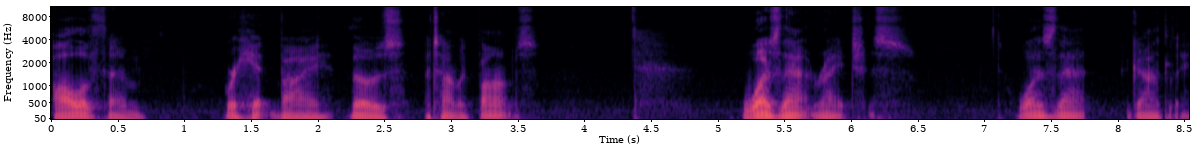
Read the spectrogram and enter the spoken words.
all of them were hit by those atomic bombs. Was that righteous? Was that godly?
